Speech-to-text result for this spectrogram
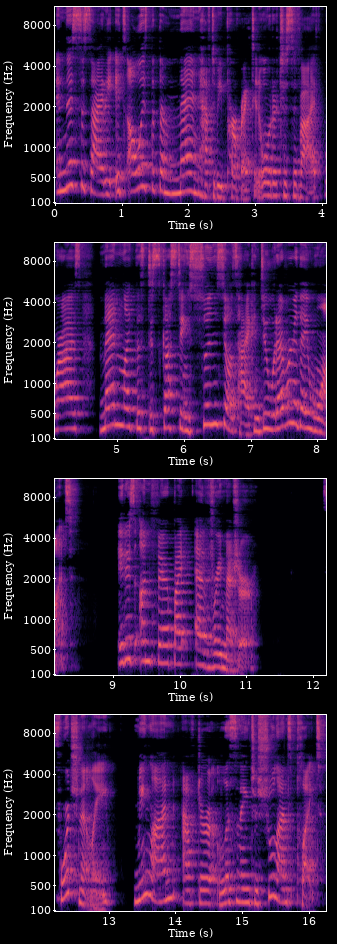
In this society, it's always that the men have to be perfect in order to survive, whereas men like this disgusting Sun Xiucai can do whatever they want. It is unfair by every measure. Fortunately, Minglan, after listening to Shulan's plight,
